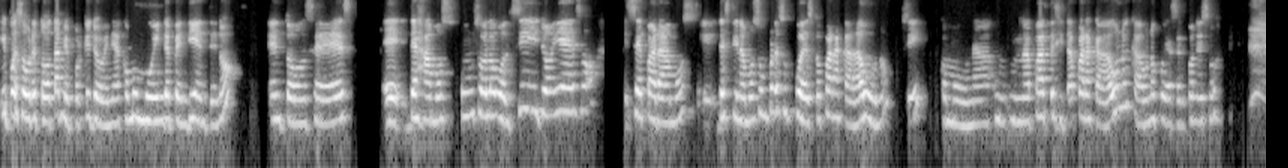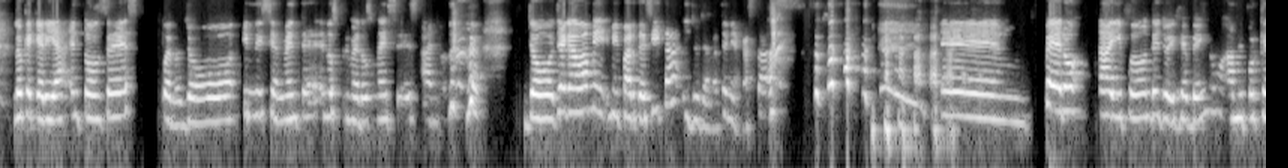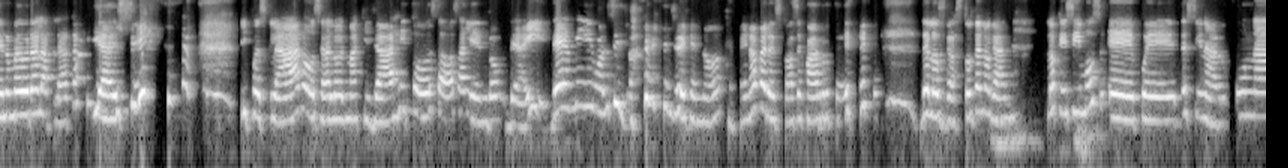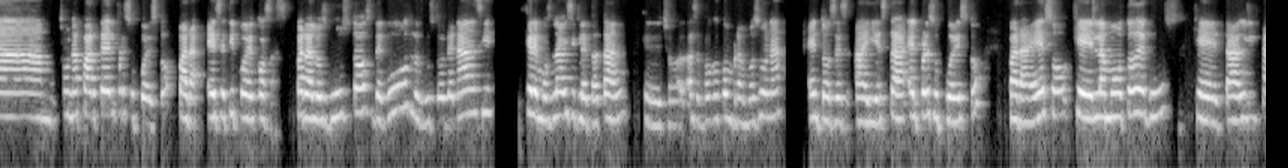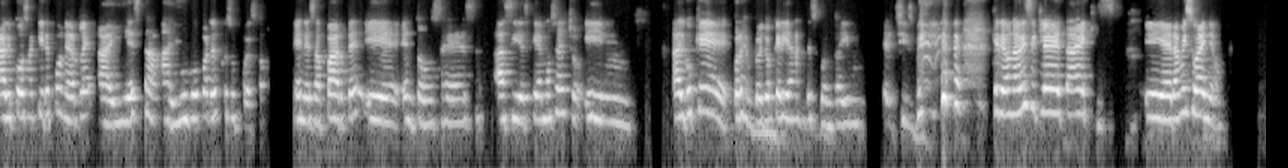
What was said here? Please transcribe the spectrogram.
y pues sobre todo también porque yo venía como muy independiente, ¿no? Entonces, eh, dejamos un solo bolsillo y eso, separamos, eh, destinamos un presupuesto para cada uno, ¿sí? Como una, una partecita para cada uno y cada uno podía hacer con eso lo que quería. Entonces, bueno, yo inicialmente en los primeros meses, años, yo llegaba a mi, mi partecita y yo ya la tenía gastada. eh, pero ahí fue donde yo dije, ven, a mí, ¿por qué no me dura la plata? Y a él sí. y pues claro, o sea, lo del maquillaje y todo estaba saliendo de ahí, de mi bolsillo. yo dije, no, qué pena, pero esto hace parte de los gastos del hogar. lo que hicimos eh, fue destinar una, una parte del presupuesto para ese tipo de cosas, para los gustos de Gus, los gustos de Nancy. Queremos la bicicleta tal, que de hecho hace poco compramos una. Entonces ahí está el presupuesto para eso, que la moto de Gus, que tal, tal cosa quiere ponerle, ahí está, ahí hubo para el presupuesto en esa parte. Y entonces así es que hemos hecho. Y algo que, por ejemplo, yo quería, les cuento ahí el chisme, quería una bicicleta X y era mi sueño,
